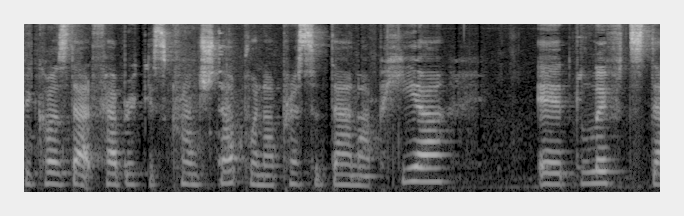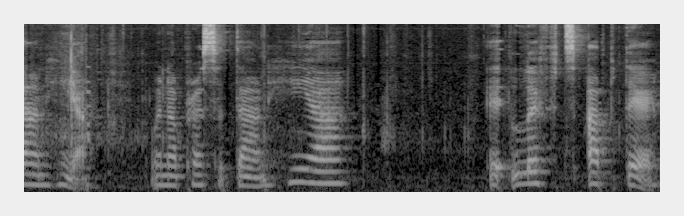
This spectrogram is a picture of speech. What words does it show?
because that fabric is crunched up when I press it down up here it lifts down here. When I press it down here, it lifts up there.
